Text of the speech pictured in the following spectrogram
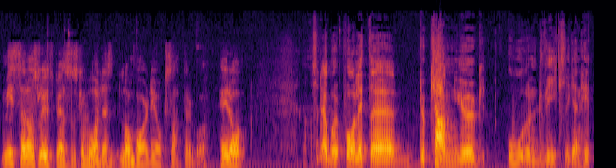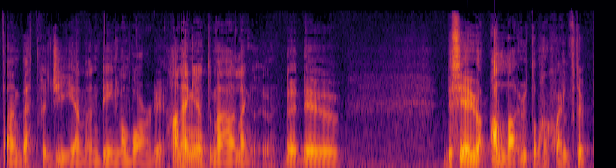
missar de slutspel så ska både Lombardi och Sutter gå. Hej då! Så det beror på lite. Du kan ju oundvikligen hitta en bättre GM än Dean Lombardi. Han hänger ju inte med längre. Det, det, ju, det ser ju alla utom han själv typ.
